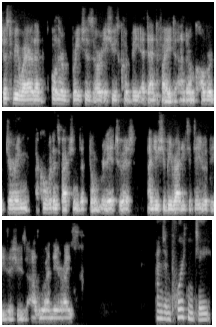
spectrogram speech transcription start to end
just to be aware that other breaches or issues could be identified and uncovered during a COVID inspection that don't relate to it. And you should be ready to deal with these issues as and when they arise. And importantly,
